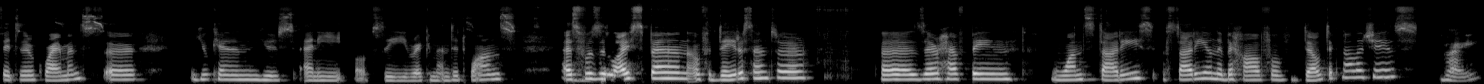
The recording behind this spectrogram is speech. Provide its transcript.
fit the requirements. Uh, you can use any of the recommended ones as for the lifespan of a data center uh, there have been one studies study on the behalf of dell technologies. Right.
